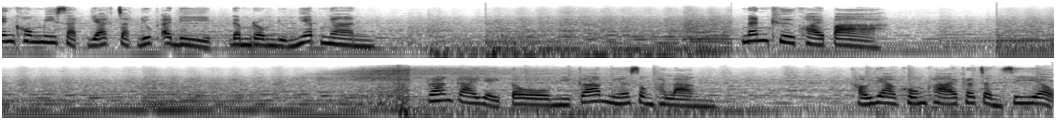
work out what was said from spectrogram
ยังคงมีสัตว์ยักษ์จากยุคอดีตดำรงอยู่เงียบงัน นั่นคือควายป่า ร่างกายใหญ่โตมีกล้ามเนื้อทรงพลัง เขายาวโค้งคล้ายพระจันทร์เสี้ยว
